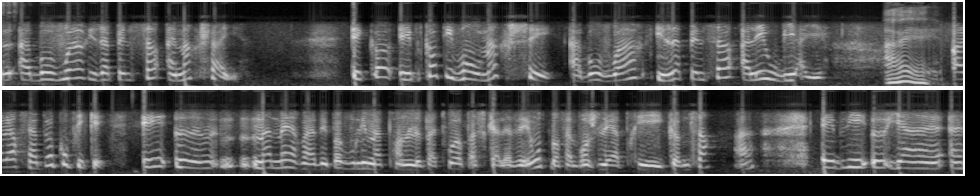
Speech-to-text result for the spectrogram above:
euh, à Beauvoir, ils appellent ça un marchaille. Et quand, et quand ils vont au marché à Beauvoir, ils appellent ça aller ou biaille. Ah ouais. Alors c'est un peu compliqué. Et euh, ma mère n'avait pas voulu m'apprendre le patois parce qu'elle avait honte, mais enfin bon, je l'ai appris comme ça. Hein. Et puis euh, il y a un, un,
